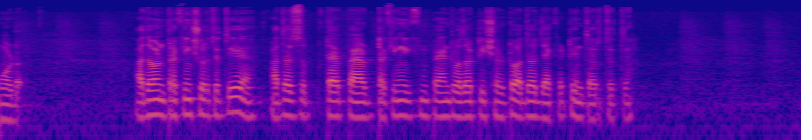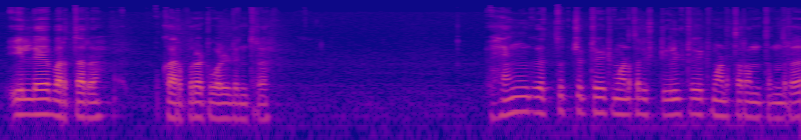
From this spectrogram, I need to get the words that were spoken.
mode ಅದ ಒಂದು ಟ್ರೆಕ್ಕಿಂಗ್ ಶೂ ಇರ್ತೈತಿ. ಅದ ಟೈಪ್ ಟ್ರೆಕ್ಕಿಂಗ್ ಪ್ಯಾಂಟು ಅದ ಟಿ ಶರ್ಟು ಅದ ಜಾಕೆಟ್ ಇಂಥ ಇರ್ತೈತಿ. ಇಲ್ಲೇ ಬರ್ತಾರೆ ಕಾರ್ಪೊರೇಟ್ ವರ್ಲ್ಡ್ ಅಂತ ಹೆಂಗೆ ತುಚ್ಚು ಟ್ರೀಟ್ ಮಾಡ್ತಾರೆ, ಇಷ್ಟು ಇಲ್ ಟ್ರೀಟ್ ಮಾಡ್ತಾರೆ ಅಂತಂದ್ರೆ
